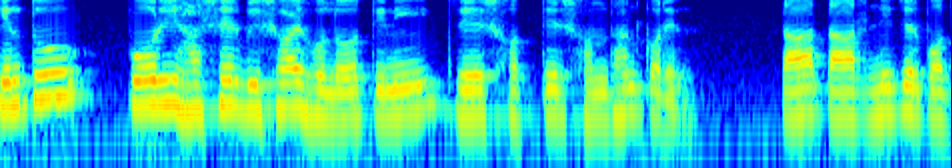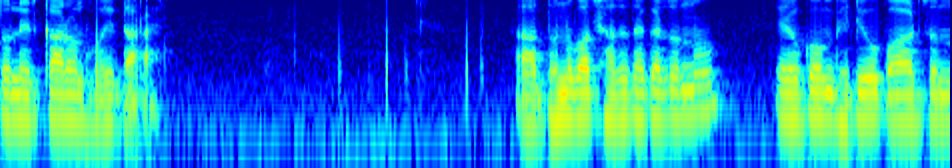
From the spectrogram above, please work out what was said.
কিন্তু পরিহাসের বিষয় হলো তিনি যে সত্যের সন্ধান করেন তা তার নিজের পতনের কারণ হয়ে দাঁড়ায় ধন্যবাদ সাথে থাকার জন্য এরকম ভিডিও পাওয়ার জন্য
